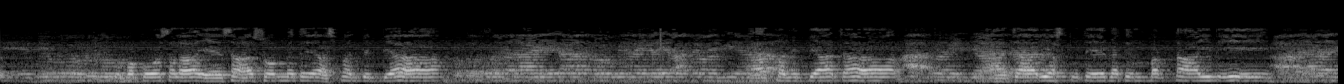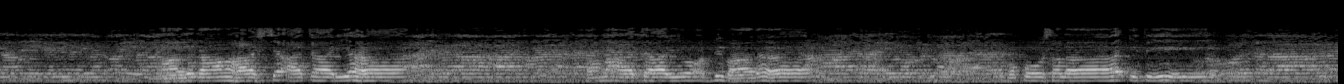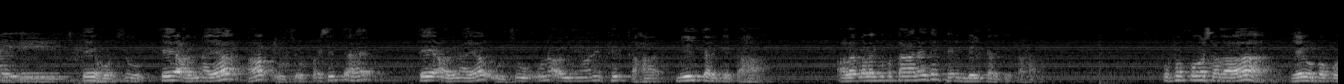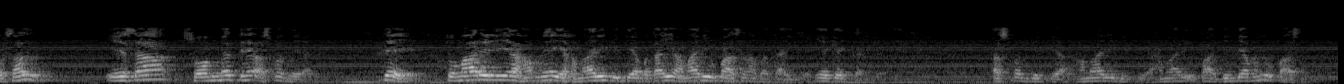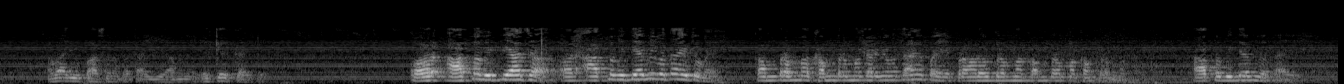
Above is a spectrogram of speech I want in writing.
उपकोशल ऐसा सौम्यते अस्मद विद्या आत्मविद्या च। आचार्यस्तुते गतिम वक्ता आगगाम हास्य आचार्य। तम आचार्यो अभ्युवाद उपकोशल इति। ते होचु, ते अग्नय ऊंचू प्रसिद्ध है। ते अग्नय, ऊंचू, उन अग्नियों ने फिर कहा मिल करके कहा। अलग अलग बता रहे थे, फिर मिल करके कहा। उपकोशल हे उपकोशल, ऐसा सौम्य ते अस्मद ते, तुम्हारे लिए हमने हमारी विद्या बताई, हमारी उपासना बताई है एक एक करके। अस्मद विद्या, हमारी विद्या हमारी विद्या बनी उपासना। हमारी उपासना बताई है हमने एक एक करके। और आत्मविद्या च, और आत्मविद्या भी बताई तुम्हें। कम ब्रह्म, खम ब्रह्म करके बताया, पहले प्राणो ब्रह्म, कम ब्रह्म, खम ब्रह्म। आत्मविद्या भी बताई।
